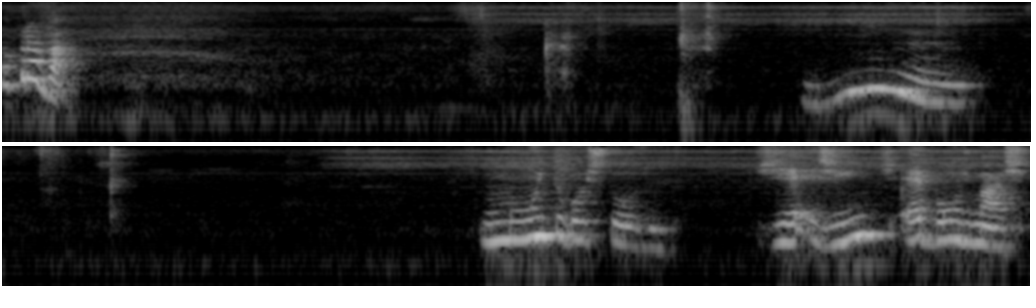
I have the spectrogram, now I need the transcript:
Vou provar. Hum. Muito gostoso. Gente, é bom demais.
